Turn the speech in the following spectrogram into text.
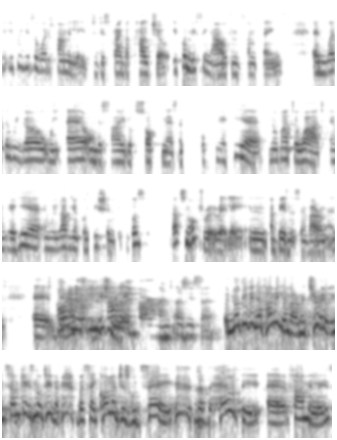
if we use the word family to describe a culture, if we're missing out on some things, and whether we go, we err on the side of softness and of we're here no matter what, and we're here and we love you unconditionally, because that's not true really in a business environment. Uh, or in a, in a family environment, as you said. Not even a family environment, true. In some cases, not even. But psychologists would say that the healthy uh, families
